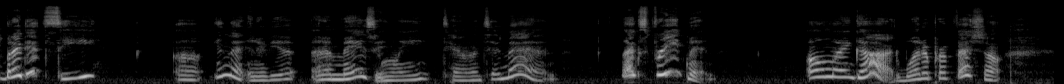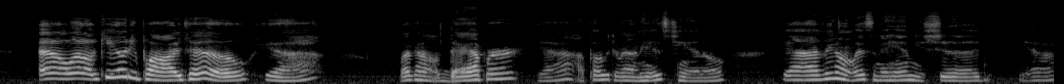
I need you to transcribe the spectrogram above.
But I did see uh, in that interview an amazingly talented man, Lex Fridman. Oh my God, what a professional. And a little cutie pie too. Yeah. Looking all dapper. Yeah. I poked around his channel. Yeah, if you don't listen to him, you should. Yeah.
